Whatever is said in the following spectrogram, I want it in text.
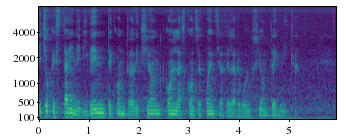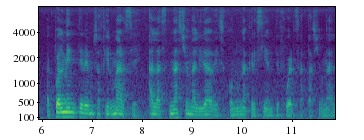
hecho que está en evidente contradicción con las consecuencias de la revolución técnica. Actualmente vemos afirmarse a las nacionalidades con una creciente fuerza pasional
